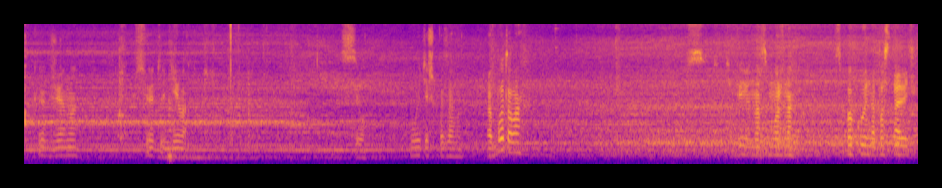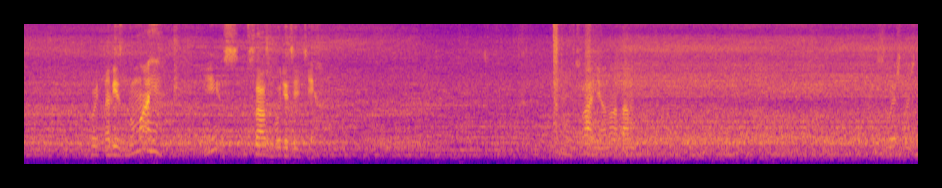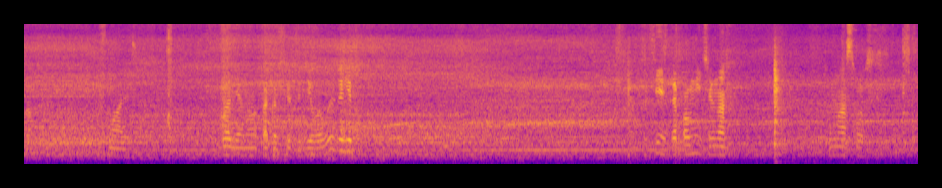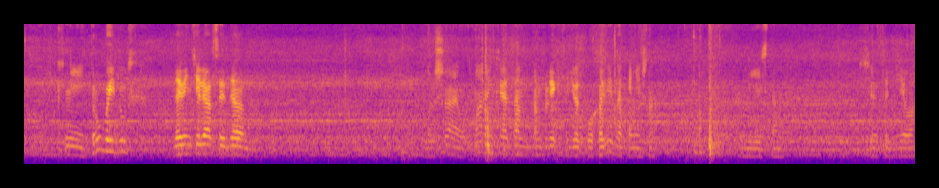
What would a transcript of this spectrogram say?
как же она все это дело. Все. Вытяжка заработала. Теперь у нас можно спокойно поставить какой-то лист бумаги и САС будет идти. Ну, Сзади она там слышно, что шмалит. Сзади оно вот так вот все это дело выглядит. Здесь дополнительно у нас вот ней трубы идут для вентиляции, для большая, вот маленькая там комплект идет, плохо видно, конечно. Есть там все это дело.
